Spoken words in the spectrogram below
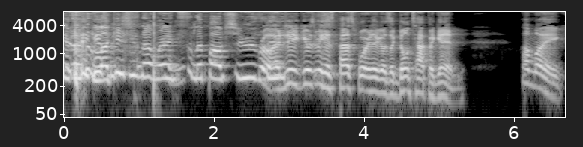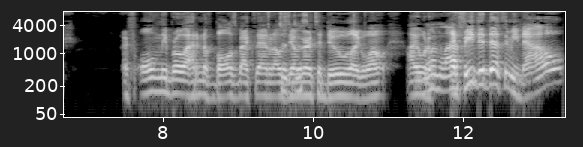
He's like, lucky she's not wearing slip off shoes, bro? And he gives me his passport, and he goes like, "Don't tap again." I'm like, if only, bro, I had enough balls back then when I was To younger just- to do like one. I would have. If he did that to me now,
